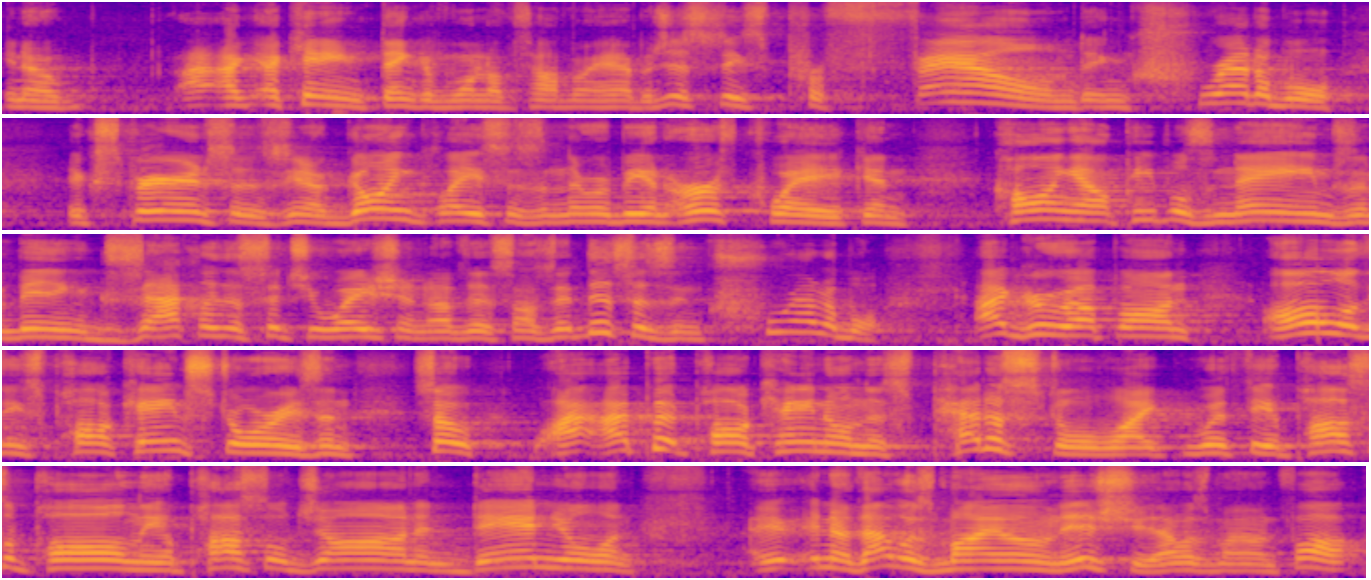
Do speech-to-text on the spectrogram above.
you know, I, I, can't even think of one off the top of my head, but just these profound, incredible experiences, you know, going places and there would be an earthquake and calling out people's names and being exactly the situation of this. I was like, this is incredible. I grew up on all of these Paul Cain stories. And so I, I put Paul Cain on this pedestal, like with the Apostle Paul and the Apostle John and Daniel. And, you know, that was my own issue. That was my own fault.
